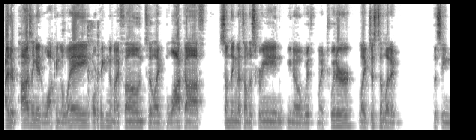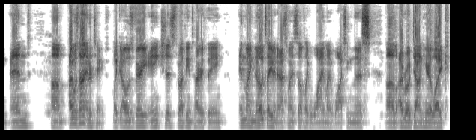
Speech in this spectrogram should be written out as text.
either pausing it and walking away, or picking up my phone to like block off something that's on the screen, you know, with my Twitter, like just to let it the scene end. Um, I was not entertained. Like I was very anxious throughout the entire thing. In my notes, I even asked myself, like, why am I watching this? Um, I wrote down here, like,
